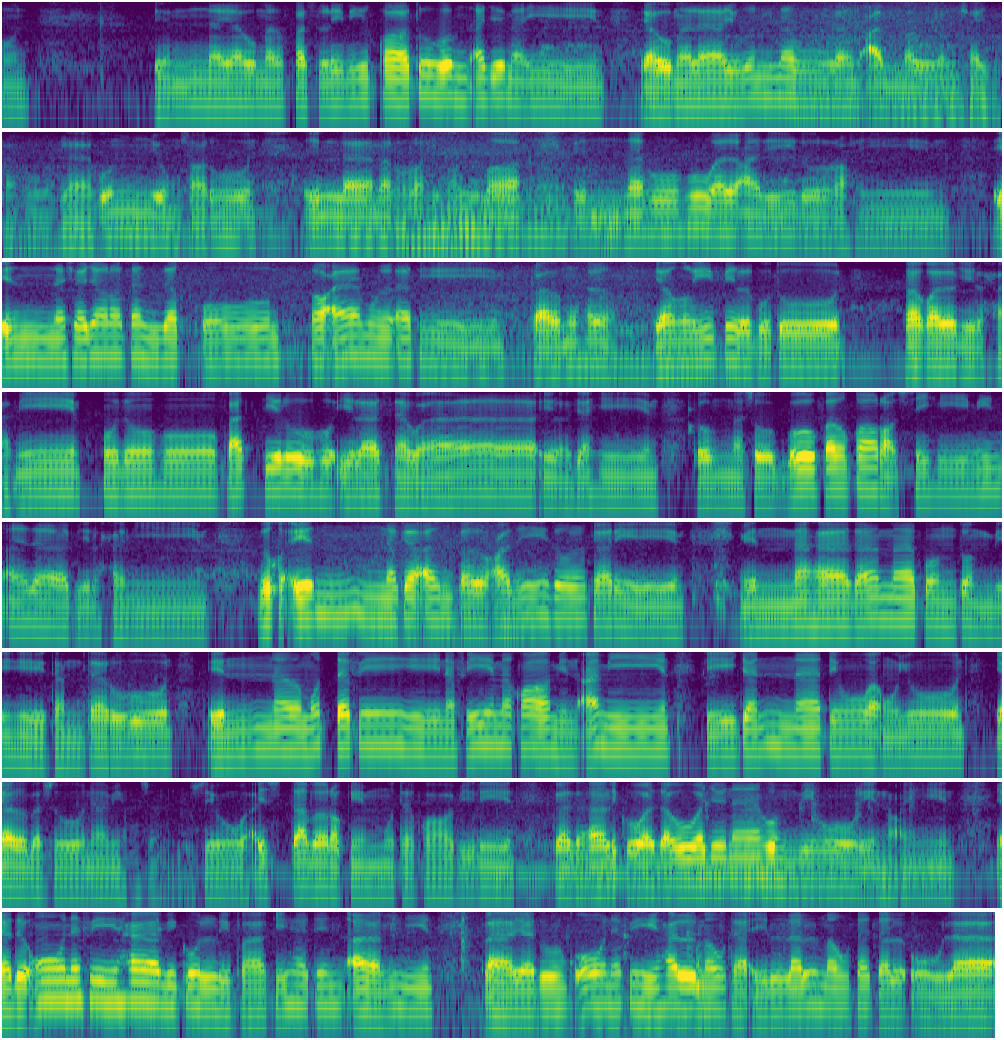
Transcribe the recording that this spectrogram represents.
إن يوم الفصل ميقاتهم أجمعين يوم لا يغني مولى عن مولى شيئا ولا هم ينصرون إلا من رحم الله إنه هو العزيز الرحيم. إن شجرة الزقوم طعام الأثيم كالمهل يغلي في البطون. كغلي الحميم. خذوه فاتلوه إلى سواء الجحيم. ثم صبوا فوق رأسه من عذاب الحميم. ذق إنك أنت العزيز الكريم. إن هذا ما كنتم به تمترون. إن المتفين في مقام أمين. في جنات وعيون يلبسون من سندس وأستبرق متقابلين. كذلك وزوجناهم بهور عين يدعون فيها بكل فاكهة آمنين. لا يذوقون فيها الموت إلا الموتة الأولى.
